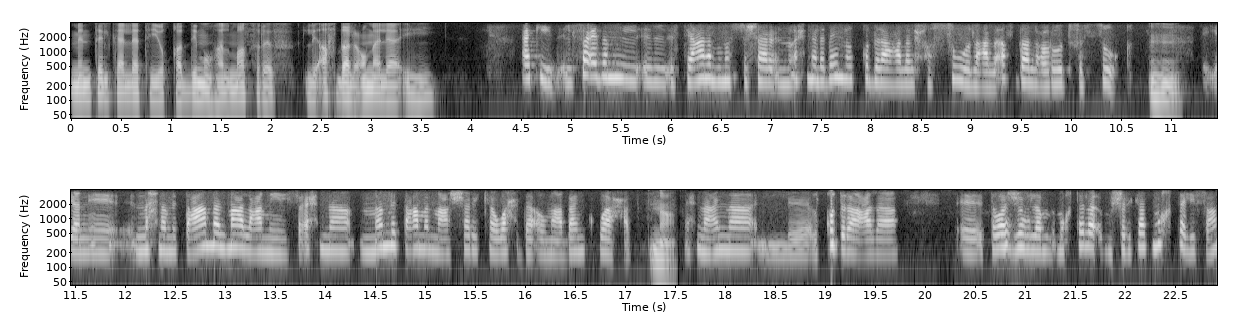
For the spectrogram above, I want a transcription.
من تلك التي يقدمها المصرف لأفضل عملائه؟ أكيد الفائدة من ال- الاستعانة بمستشار إنه إحنا لدينا القدرة على الحصول على أفضل عروض في السوق. يعني نحن بنتعامل مع العميل فإحنا ما بنتعامل مع شركة واحدة أو مع بنك واحد نعم إحنا عندنا ال- القدرة على آه، التوجه لمختلف شركات مختلفة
